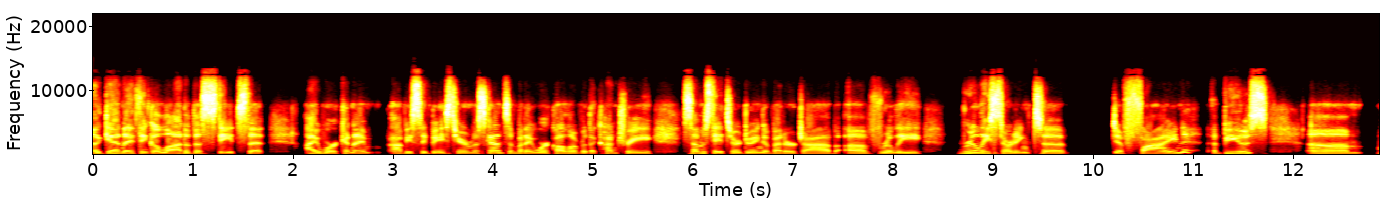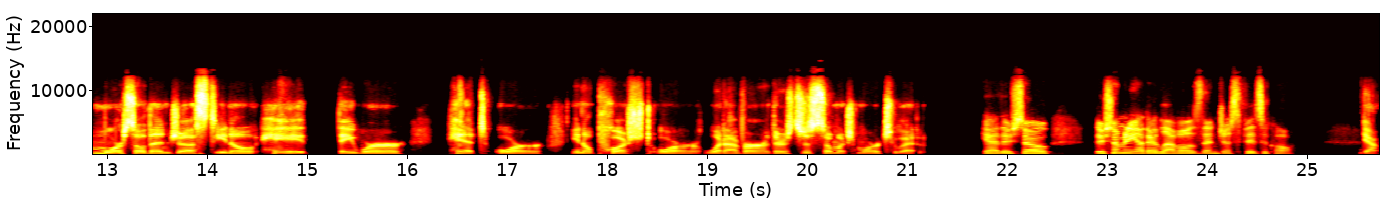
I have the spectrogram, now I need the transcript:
again, I think a lot of the states that I work in, I'm obviously based here in Wisconsin, but I work all over the country. Some states are doing a better job of really, really starting to define abuse um, more so than just, you know, hey, they were hit or, you know, pushed or whatever. There's just so much more to it. Yeah, there's so there's so many other levels than just physical. Yeah.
